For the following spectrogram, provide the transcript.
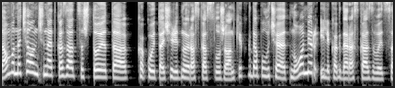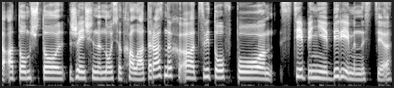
С самого начала начинает казаться, что это какой-то очередной рассказ служанки, когда получают номер, или когда рассказывается о том, что женщины носят халаты разных э, цветов по степени беременности.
